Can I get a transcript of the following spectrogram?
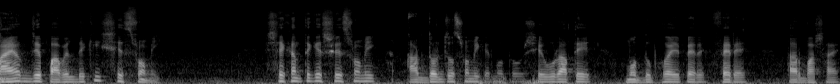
নায়ক। যে পাভেল দেখি সে শ্রমিক। সেখান থেকে সে শ্রমিক আট দশজন শ্রমিকের মতো সেও রাতে মদ্যপ হয়ে ফেরে ফেরে তার বাসায়।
